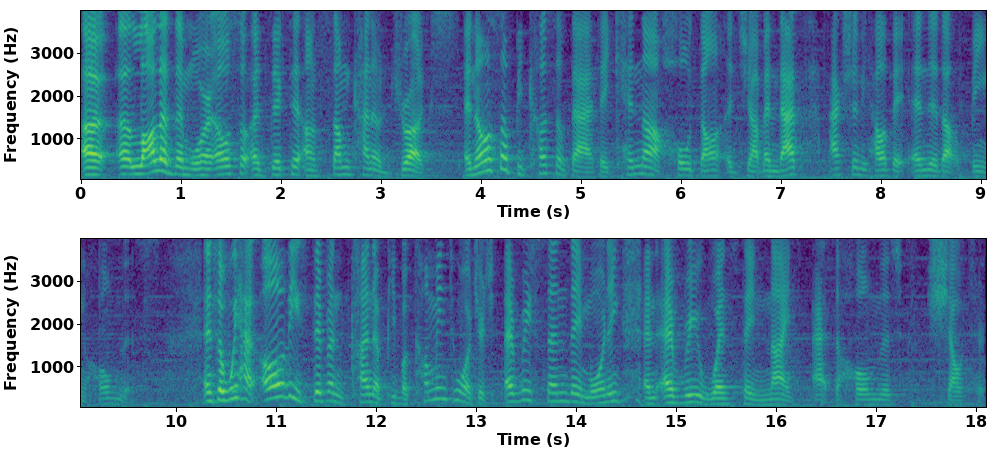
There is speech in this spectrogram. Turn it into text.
Uh, a lot of them were also addicted on some kind of drugs. And also because of that, they cannot hold down a job. And that's actually how they ended up being homeless. And so we had all these different kind of people coming to our church every Sunday morning and every Wednesday night at the homeless shelter.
